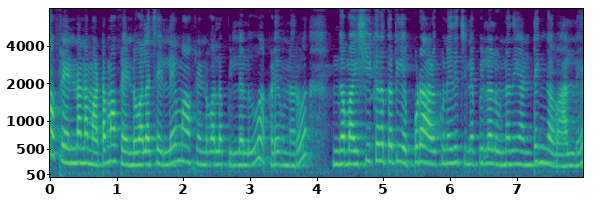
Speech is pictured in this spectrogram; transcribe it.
మా ఫ్రెండ్ అన్నమాట. మా ఫ్రెండ్ వాళ్ళ చెల్లె మా ఫ్రెండ్ వాళ్ళ పిల్లలు అక్కడే ఉన్నారు. ఇంకా మా ఎప్పుడు ఆడుకునేది చిన్నపిల్లలు ఉన్నది అంటే ఇంకా వాళ్ళే.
